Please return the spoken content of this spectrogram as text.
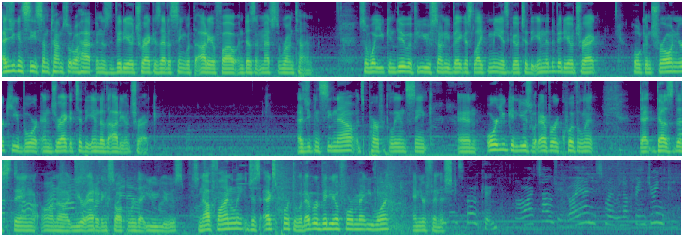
As you can see, sometimes what will happen is the video track is out of sync with the audio file and doesn't match the runtime. So what you can do if you use Sony Vegas like me is go to the end of the video track, hold control on your keyboard and drag it to the end of the audio track. As you can see now, it's perfectly in sync and or you can use whatever equivalent that does this thing on uh, your editing software that you use. So now finally, just export to whatever video format you want and you're finished. Smoking? Oh, I told you, I only smoke when I've been drinking.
